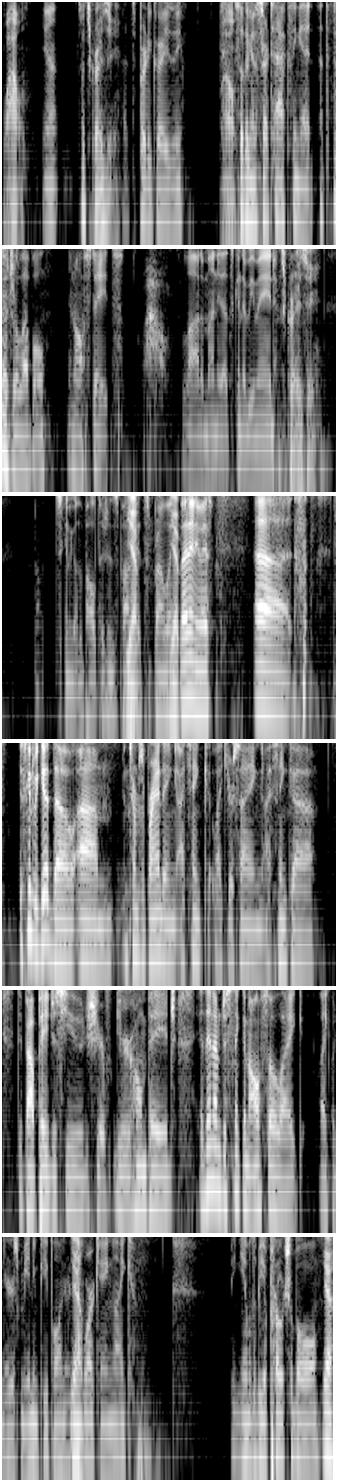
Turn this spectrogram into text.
Wow. Yeah. That's crazy. That's pretty crazy. Wow. So they're going to start taxing it at the Hmm. federal level in all states. wow. It's a lot of money that's going to be made. It's crazy. It's going to go in the politicians' Yep. pockets, probably. Yep. But anyways, uh, it's going to be good though. Um, in terms of branding, I think, like you're saying, I think uh, the about page is huge. Your your homepage, and then I'm just thinking also like like when you're just meeting people and you're Yeah. networking, like being able to be approachable. Yeah.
